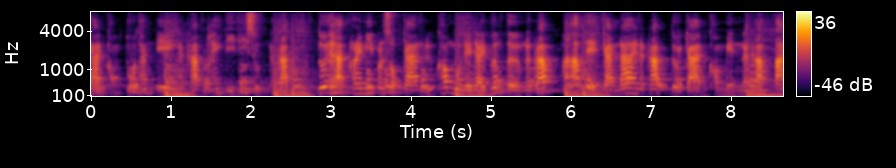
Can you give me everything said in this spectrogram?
ญาณของตัวท่านเองนะครับ ให้ดีที่สุดนะครับ โดยหากใครมีประสบการณ์หรือข้อมูลใด ๆ เพิ่มเติมนะครับ มาอัปเดตกันได้นะครับ โดยการคอมเมนต์นะครับ ใต้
